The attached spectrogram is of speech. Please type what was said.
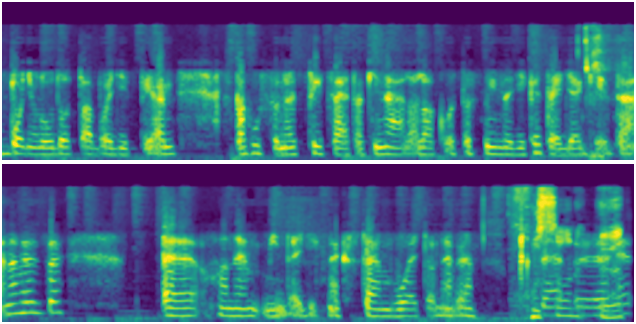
bonyolódott abba, hogy itt ilyen ezt a 25 cicát, aki nála lakott, azt mindegyiket egyenként elnevezze, eh, hanem mindegyiknek szem volt a neve. 25? De,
